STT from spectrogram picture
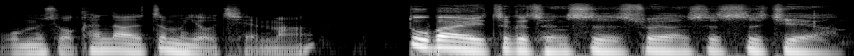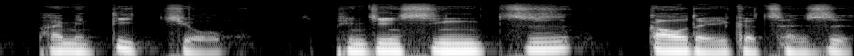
我们所看到的这么有钱吗？杜拜这个城市虽然是世界啊排名第九，平均薪资高的一个城市，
